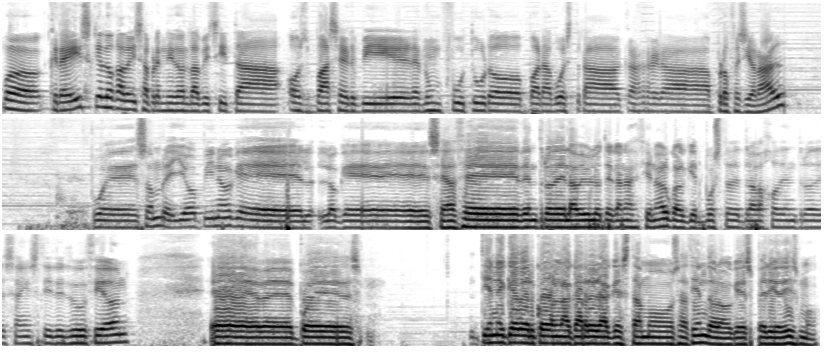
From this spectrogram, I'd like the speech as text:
Bueno, ¿creéis que lo que habéis aprendido en la visita os va a servir en un futuro para vuestra carrera profesional? Pues hombre, yo opino que lo que se hace dentro de la Biblioteca Nacional, cualquier puesto de trabajo dentro de esa institución, eh, pues tiene que ver con la carrera que estamos haciendo, lo que es periodismo.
